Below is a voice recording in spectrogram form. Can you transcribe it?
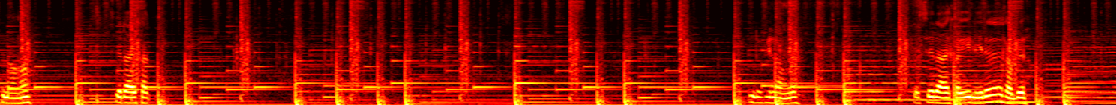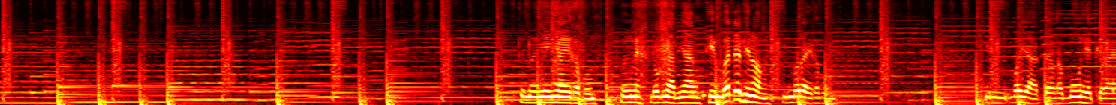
พี่น้องครับเสียดายครับดูพี่น้องเลยจะเสียดายครอีหลีเด้อครับเด้อ ครับผมเบิ่งเนี่ยดกหยาบยางทิมเบิดได้พี่น้อง กินบ่ได้ครับผม กินบ่อยากแต่ครับมูเห็ดก็ได้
